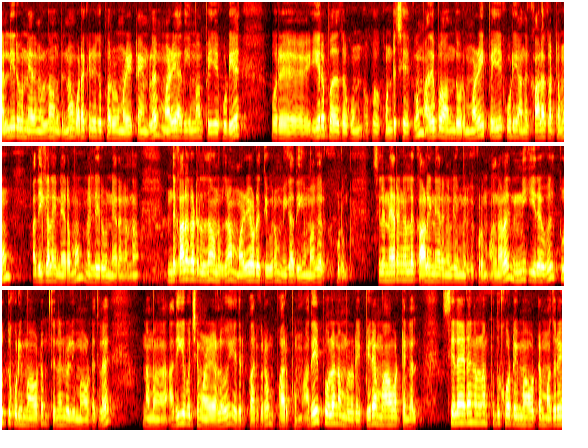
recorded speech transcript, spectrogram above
நள்ளிரவு நேரங்கள் தான் வந்து பார்த்திங்கன்னா வடகிழக்கு பருவமழை டைமில் மழை அதிகமாக பெய்யக்கூடிய ஒரு ஈரப்பதத்தை கொண்டு கொண்டு சேர்க்கும். அதே போல் அந்த ஒரு மழை பெய்யக்கூடிய அந்த காலகட்டமும் அதிகாலை நேரமும் நள்ளிரவு நேரங்கள் தான். இந்த காலகட்டத்தில் தான் வந்து பார்த்திங்கன்னா மழையோட தீவிரம் மிக அதிகமாக இருக்கக்கூடும். சில நேரங்களில் காலை நேரங்களிலும் இருக்கக்கூடும். அதனால் இன்றைக்கி இரவு தூத்துக்குடி மாவட்டம் திருநெல்வேலி மாவட்டத்தில் நம்ம அதிகபட்ச மழை அளவு எதிர்பார்க்கிறோம் பார்ப்போம். அதே போல் நம்மளுடைய பிற மாவட்டங்கள் சில இடங்கள்லாம் புதுக்கோட்டை மாவட்டம் மதுரை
